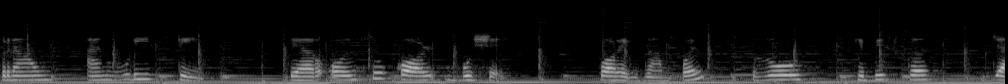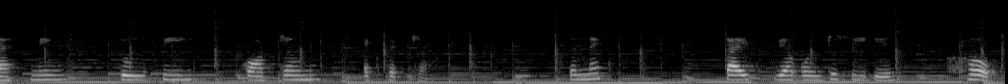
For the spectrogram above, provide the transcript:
brown, and woody stems. They are also called bushes. For example, rose, hibiscus, jasmine, tulsi, cotton, etc. The next type we are going to see is herbs.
